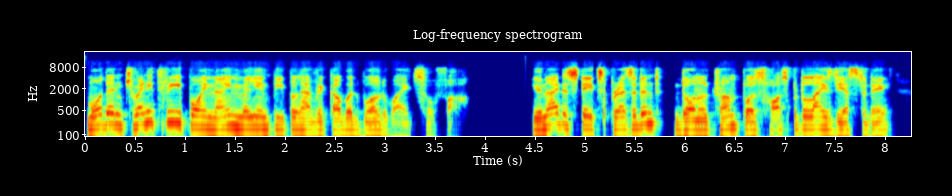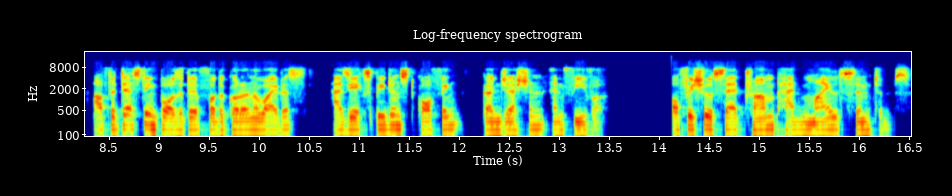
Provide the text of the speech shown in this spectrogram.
More than 23.9 million people have recovered worldwide so far. United States President Donald Trump was hospitalized yesterday after testing positive for the coronavirus as he experienced coughing, congestion, and fever. Officials said Trump had mild symptoms.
